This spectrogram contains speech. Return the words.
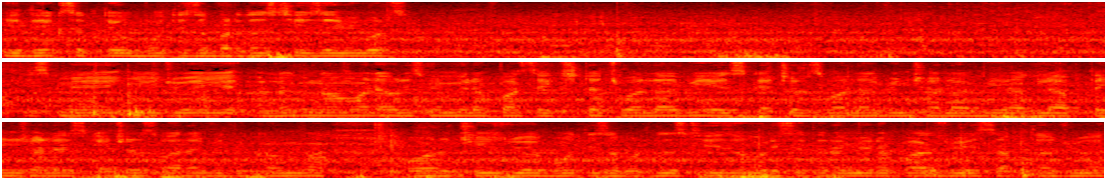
یہ دیکھ سکتے ہو، بہت ہی زبردست چیز ہے ویورس اس میں یہ جو ہے، یہ الگ نام والا ہے اور اس میں میرے پاس ایکس ٹچ والا بھی ہے اسکیچرس والا بھی، انشاءاللہ ابھی اگلے ہفتے انشاءاللہ اسکیچرس والا بھی دکھاؤں گا۔ اور چیز جو ہے، بہت ہی زبردست چیز ہے اور اسی طرح میرے پاس جو ہے اس ہفتہ جو ہے،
